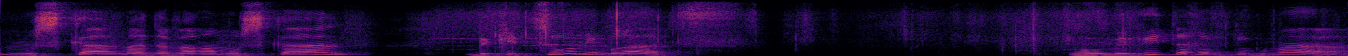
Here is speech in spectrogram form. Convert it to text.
מושכל, מהדבר המושכל, בקיצור נמרץ. והוא מביא תכף דוגמה,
